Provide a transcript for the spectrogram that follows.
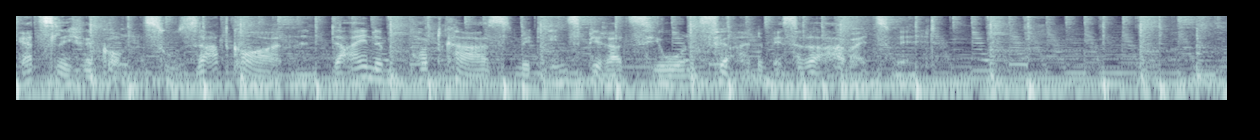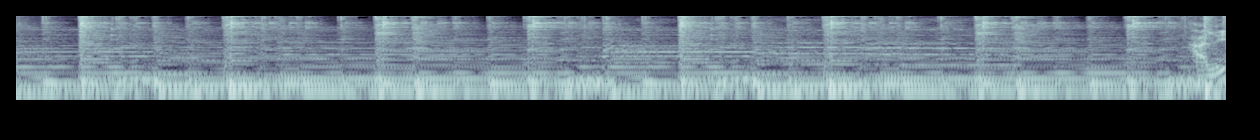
Herzlich willkommen zu Saatkorn, deinem Podcast mit Inspiration für eine bessere Arbeitswelt.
